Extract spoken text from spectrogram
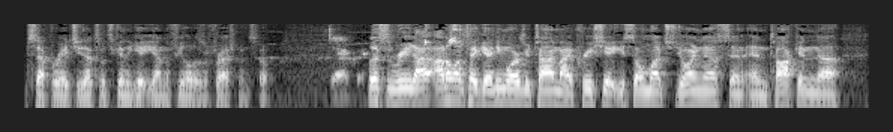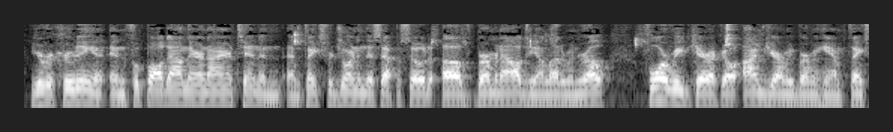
separates you. That's what's going to get you on the field as a freshman. So, Exactly. Listen, Reid, I, I don't want to take any more of your time. I appreciate you so much joining us and, and talking uh, your recruiting and, and, football down there in Ironton. And, and thanks for joining this episode of Bermanology on Lettermen Row. For Reid Carrico, I'm Jeremy Birmingham. Thanks.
